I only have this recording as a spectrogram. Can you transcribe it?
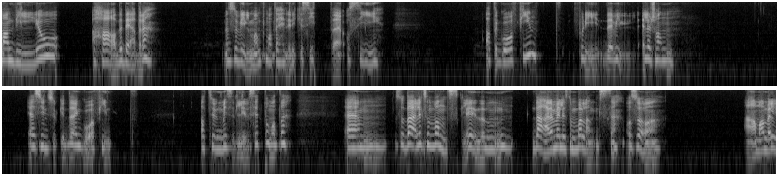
man vil jo ha det bedre, men så vil man på en måte heller ikke sitte og si at det går fint, fordi det vil Eller sånn Jeg syns jo ikke det går fint at hun mistet livet sitt, på en måte. Um, så det er litt sånn vanskelig. Den, det er en veldig sånn balanse. Og så er man vel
